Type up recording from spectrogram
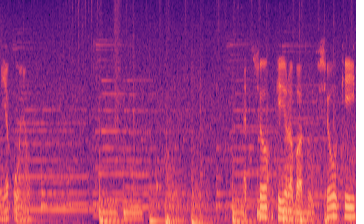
Я понял. Это все перерабатывает. Все окей.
